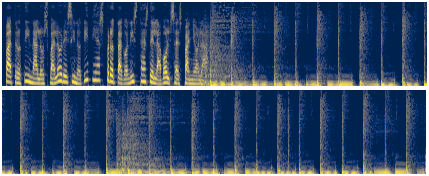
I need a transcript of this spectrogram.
patrocina los valores y noticias protagonistas de la Bolsa Española.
